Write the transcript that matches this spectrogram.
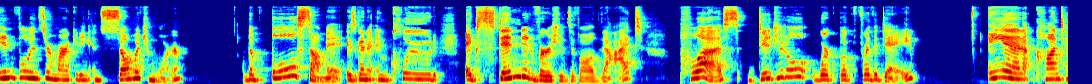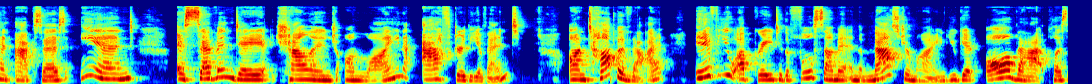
influencer marketing, and so much more. The full summit is going to include extended versions of all that, plus digital workbook for the day, and content access, and a seven day challenge online after the event. On top of that, if you upgrade to the full summit and the mastermind, you get all that plus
